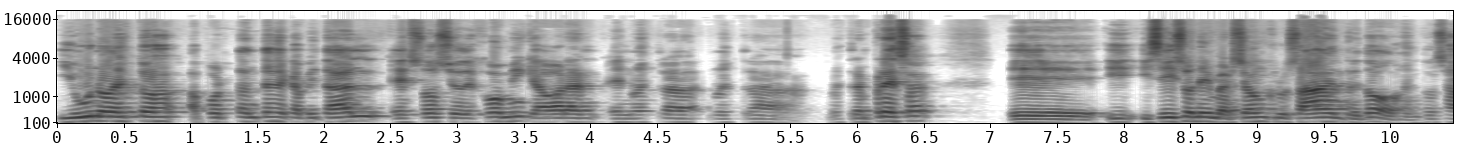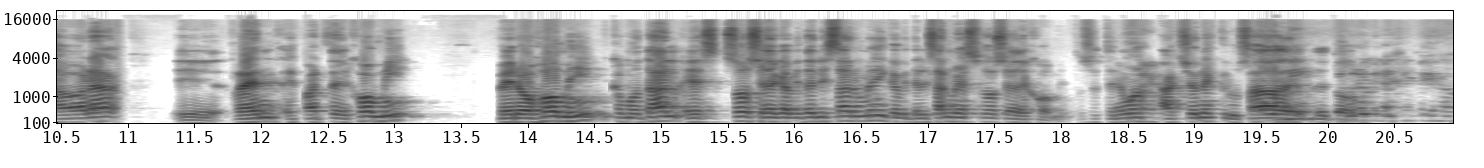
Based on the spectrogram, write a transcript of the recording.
y uno de estos aportantes de capital es socio de Homi, que ahora es nuestra, nuestra, nuestra empresa, eh, y, y se hizo una inversión cruzada entre todos. Entonces ahora eh, Rent es parte de Homi, pero Homi como tal es socia de Capitalizarme y Capitalizarme es socia de Homi. Entonces tenemos acciones cruzadas de, de Yo todo. creo que la gente que nos,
